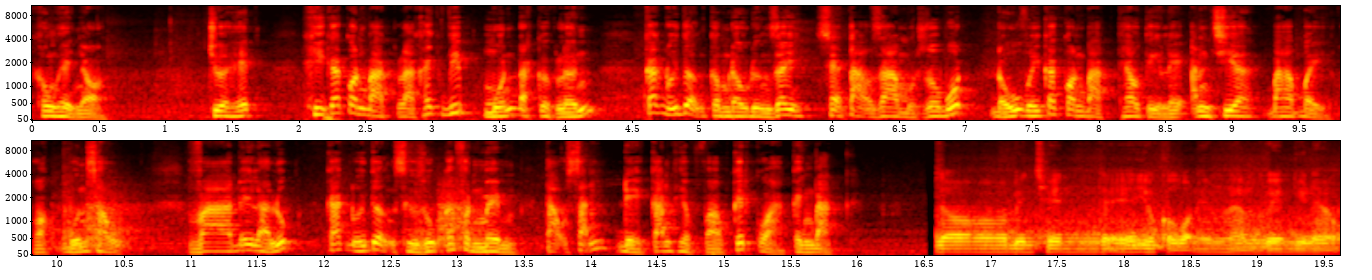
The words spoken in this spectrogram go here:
không hề nhỏ. Chưa hết, khi các con bạc là khách VIP muốn đặt cược lớn, các đối tượng cầm đầu đường dây sẽ tạo ra một robot đấu với các con bạc theo tỷ lệ ăn chia 37 hoặc 46. Và đây là lúc các đối tượng sử dụng các phần mềm tạo sẵn để can thiệp vào kết quả canh bạc. Do bên trên sẽ yêu cầu bọn em làm game như nào,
